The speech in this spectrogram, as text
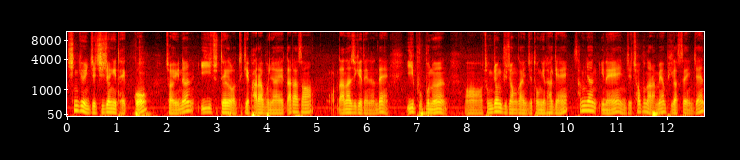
신규 이제 지정이 됐고 저희는 이 주택을 어떻게 바라보냐에 따라서 어, 나눠지게 되는데 이 부분은 어, 종전 규정과 이제 동일하게 3년 이내에 이제 처분을 하면 비과세 이제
